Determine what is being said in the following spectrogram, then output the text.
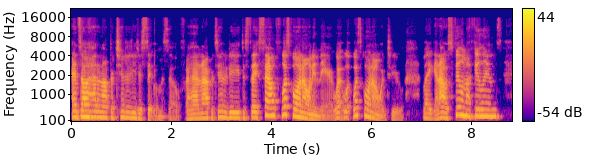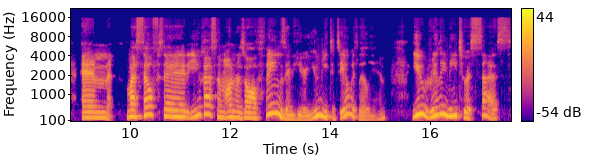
And so I had an opportunity to sit with myself. I had an opportunity to say, Self, what's going on in there? What, what, what's going on with you? Like, and I was feeling my feelings. And myself said, You got some unresolved things in here you need to deal with, Lillian. You really need to assess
